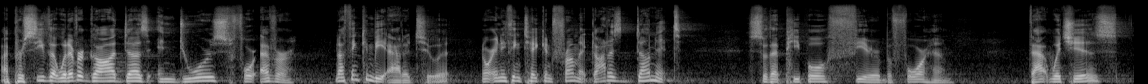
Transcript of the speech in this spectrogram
I perceive that whatever God does endures forever. Nothing can be added to it, nor anything taken from it. God has done it so that people fear before him. That which is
